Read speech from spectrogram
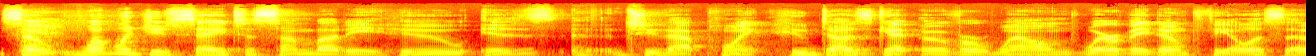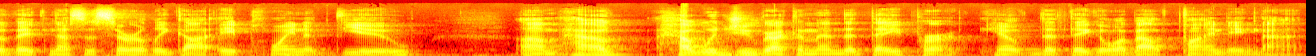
So, what would you say to somebody who is uh, to that point, who does get overwhelmed, where they don't feel as though they've necessarily got a point of view? Um, how how would you recommend that they per, you know that they go about finding that?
